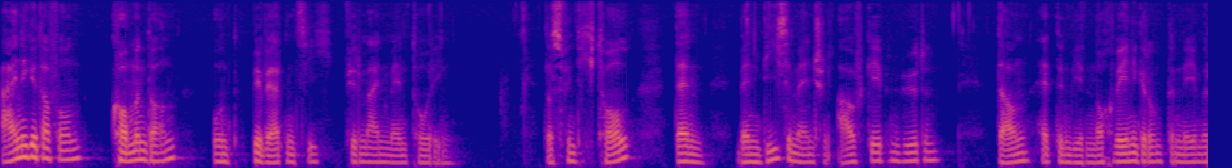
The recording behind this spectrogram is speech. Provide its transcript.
Einige davon kommen dann und bewerben sich für mein Mentoring. Das finde ich toll, denn wenn diese Menschen aufgeben würden, dann hätten wir noch weniger Unternehmer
